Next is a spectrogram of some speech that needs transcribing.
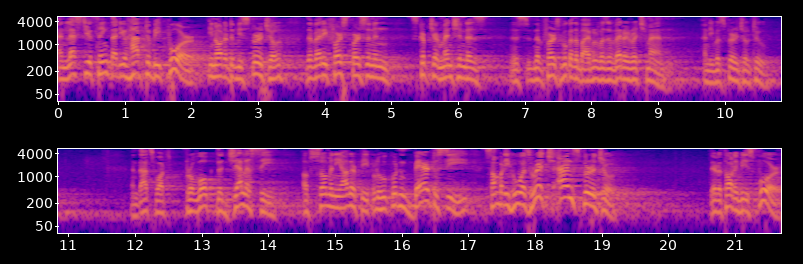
And lest you think that you have to be poor in order to be spiritual, the very first person in Scripture mentioned as, as the first book of the Bible was a very rich man and he was spiritual too. And that's what provoked the jealousy of so many other people who couldn't bear to see somebody who was rich and spiritual. They'd have thought if he's poor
